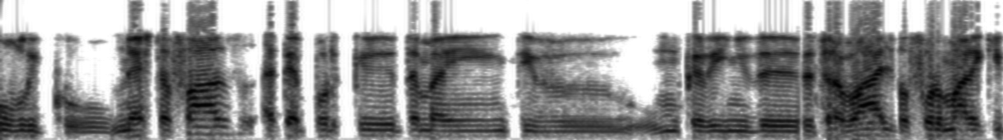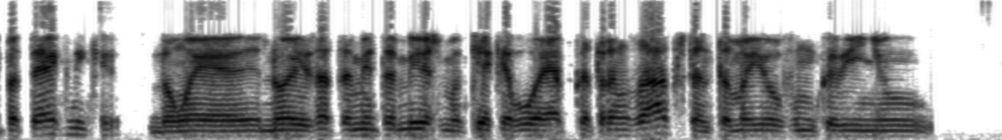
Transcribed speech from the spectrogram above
público nesta fase, até porque também tive um bocadinho de, de, trabalho para formar a equipa técnica. Não é, não é exatamente a mesma que acabou a época transada, portanto também houve um bocadinho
